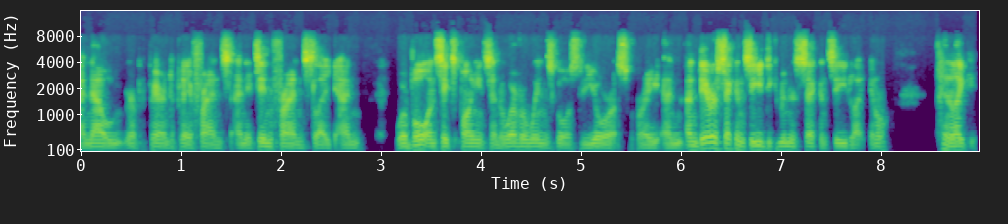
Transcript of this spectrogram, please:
and now we're preparing to play France, and it's in France, like, and we're both on six points, and whoever wins goes to the Euros, right? And and they're a second seed to come in as second seed, like you know, and like,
